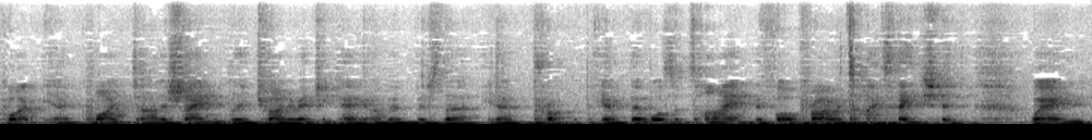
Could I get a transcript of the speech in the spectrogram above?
quite, you know, quite unashamedly trying to educate our members that, you know, pro, you know there was a time before privatisation when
